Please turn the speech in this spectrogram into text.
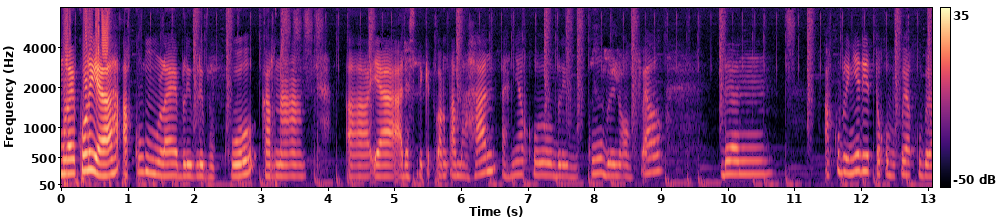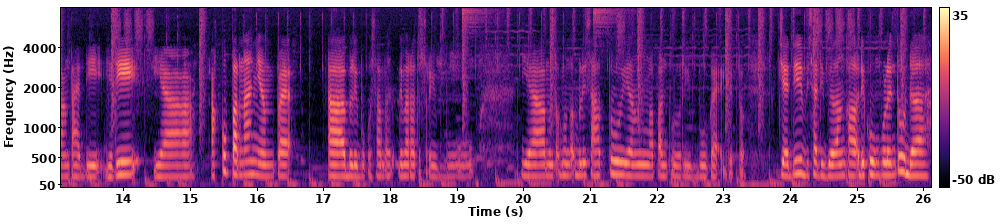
mulai kuliah aku mulai beli-beli buku karena uh, ya ada sedikit uang tambahan. Akhirnya aku beli buku beli novel. Dan aku belinya di toko buku yang aku bilang tadi. Jadi ya aku pernah nyampe uh, beli buku sampai 500 ribu. Ya mentok-mentok beli satu yang 80 ribu kayak gitu jadi bisa dibilang kalau dikumpulin tuh udah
